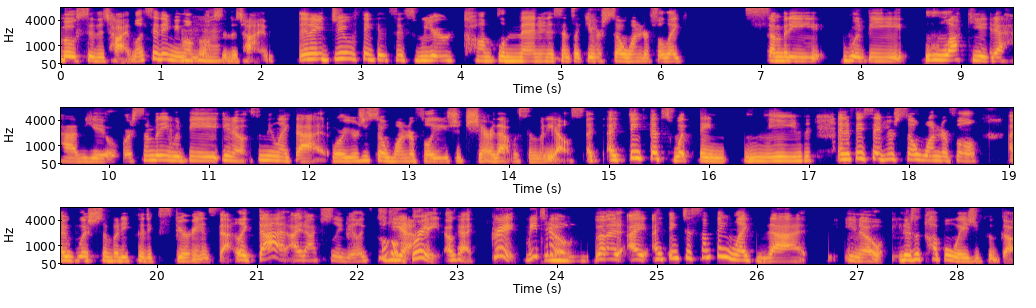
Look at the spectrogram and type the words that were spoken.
most of the time. Let's say they mean well Mhm. most of the time. And I do think it's this weird compliment in a sense, like you're so wonderful. Like somebody would be lucky to have you, or somebody would be, you know, something like that, or you're just so wonderful, you should share that with somebody else. I, I think that's what they mean. And if they said you're so wonderful, I wish somebody could experience that. Like that, I'd actually be like, oh, Yeah. great. Okay. Great. Me too. Mm, But I, I think to something like that, you know, there's a couple ways you could go,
